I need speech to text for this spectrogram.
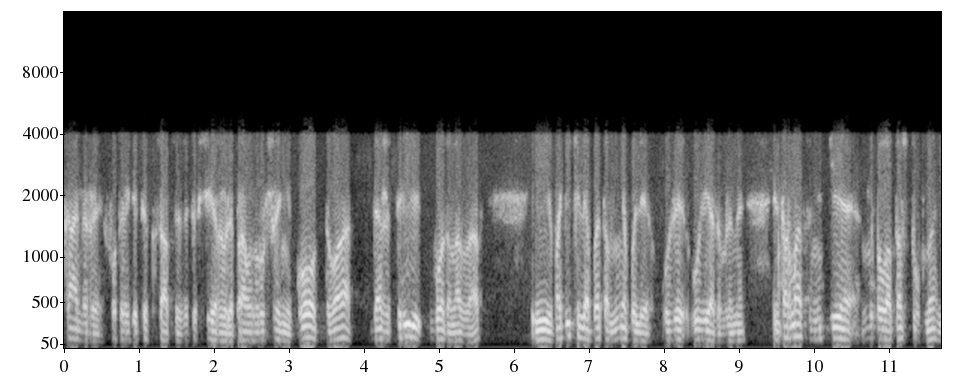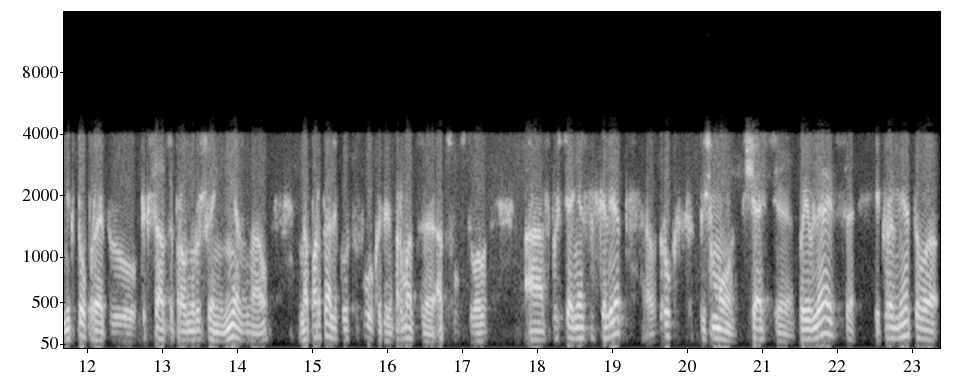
камеры фото-видеофиксации зафиксировали правонарушение год, два, даже три года назад, и водители об этом не были уведомлены. Информация нигде не была доступна, никто про эту фиксацию правонарушений не знал. На портале госуслуг эта информация отсутствовала. А спустя несколько лет а, вдруг письмо счастья появляется, и кроме этого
